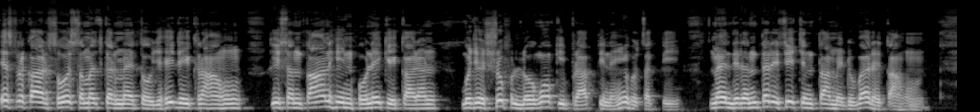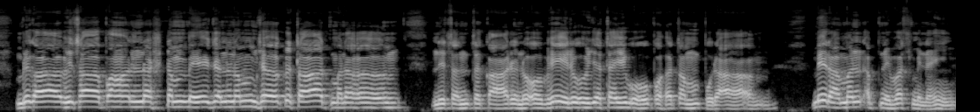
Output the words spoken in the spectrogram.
इस प्रकार सोच समझकर मैं तो यही देख रहा हूँ कि संतानहीन होने के कारण मुझे शुभ लोगों की प्राप्ति नहीं हो सकती। मैं निरंतर इसी चिंता में डूबा रहता हूँ। मृगाभिशापान नष्टम मे जननम झृतात्मन निसंत कारणो भेरु यथोपहतम पुरा। मेरा मन अपने वश में नहीं।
